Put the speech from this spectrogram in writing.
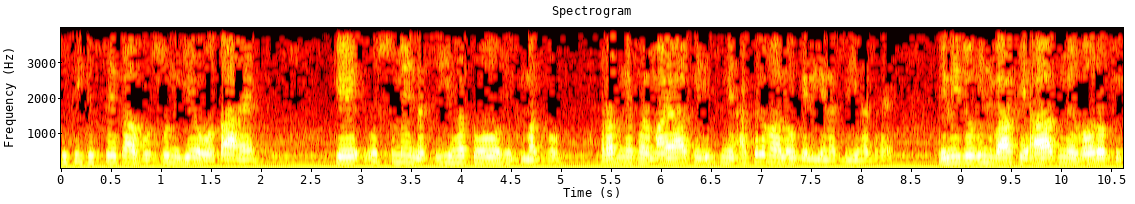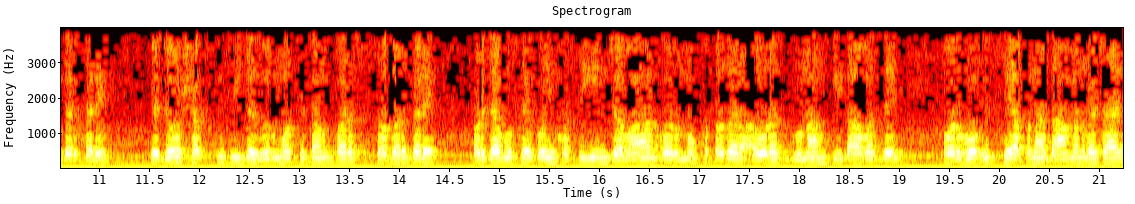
کسی قصے کا حسن یہ ہوتا ہے کہ اس میں نصیحت ہو، حکمت ہو۔ رب نے فرمایا کہ اس میں عقل والوں کے لیے نصیحت ہے۔ یعنی جو ان واقعات میں غور و فکر کرے کہ جو شخص کسی کے ظلم و ستم پر صبر کرے اور جب اسے کوئی حسین جوان اور مقتدر عورت گناہ کی دعوت دے اور وہ اس سے اپنا دامن بچائے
